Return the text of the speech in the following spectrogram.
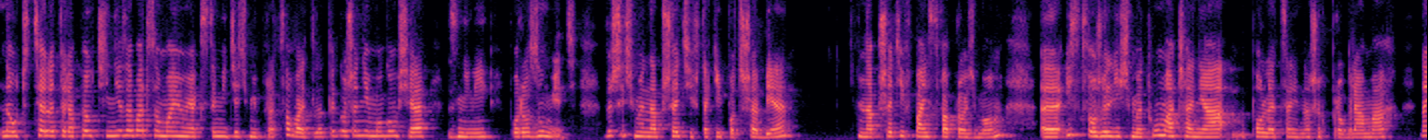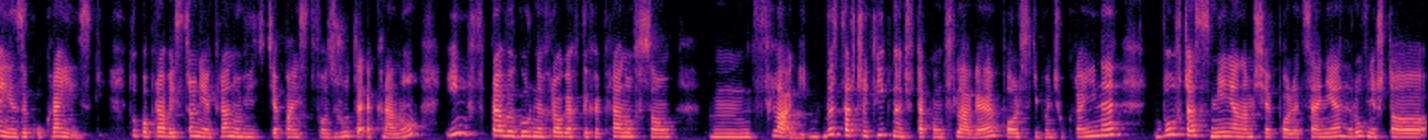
nauczyciele, terapeuci nie za bardzo mają jak z tymi dziećmi pracować, dlatego że nie mogą się z nimi porozumieć. Wyszliśmy naprzeciw takiej potrzebie naprzeciw Państwa prośbom e, i stworzyliśmy tłumaczenia poleceń w naszych programach na język ukraiński. Tu po prawej stronie ekranu widzicie Państwo zrzuty ekranu i w prawych górnych rogach tych ekranów są mm, flagi. Wystarczy kliknąć w taką flagę Polski bądź Ukrainy, wówczas zmienia nam się polecenie, również to,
